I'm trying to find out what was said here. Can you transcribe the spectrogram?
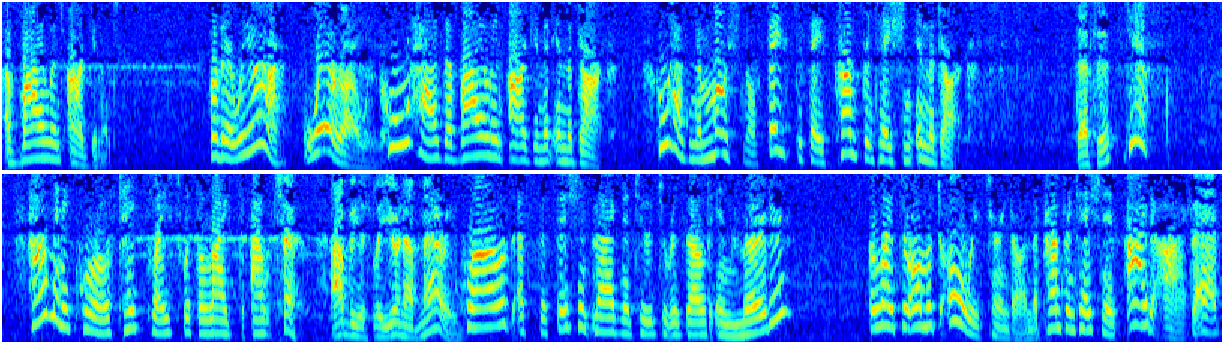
a violent argument. Well, there we are. Where are we? Who has a violent argument in the dark? Who has an emotional, face to face confrontation in the dark? That's it? Yes. How many quarrels take place with the lights out? Obviously, you're not married. Quarrels of sufficient magnitude to result in murder? The lights are almost always turned on. The confrontation is eye to eye. That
